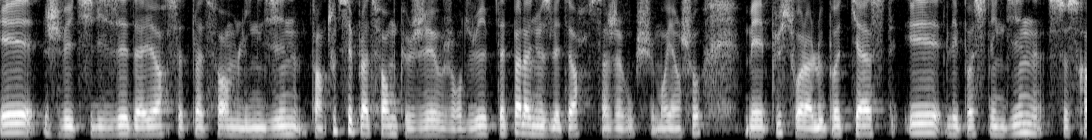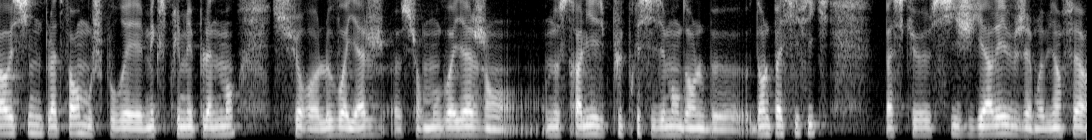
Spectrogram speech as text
Et je vais utiliser d'ailleurs cette plateforme LinkedIn, enfin toutes ces plateformes que j'ai aujourd'hui, peut-être pas la newsletter, ça j'avoue que je suis moyen chaud, mais plus voilà le podcast et les posts LinkedIn, ce sera aussi une plateforme où je pourrai m'exprimer pleinement sur le voyage, euh, sur mon voyage en, en Australie, plus précisément dans le, dans le Pacifique parce que si j'y arrive, j'aimerais bien faire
